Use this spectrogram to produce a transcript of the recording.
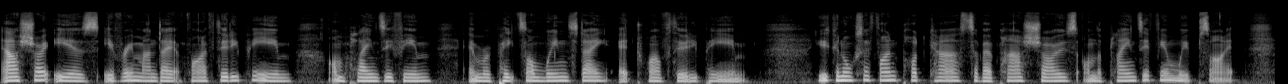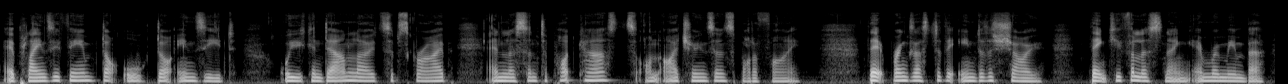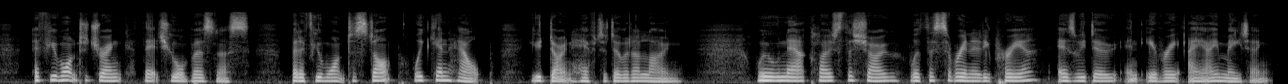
Our show airs every Monday at 5:30 p.m. on Plains FM and repeats on Wednesday at 12:30 p.m. You can also find podcasts of our past shows on the Plains FM website at plainsfm.org.nz or you can download, subscribe and listen to podcasts on iTunes and Spotify. That brings us to the end of the show. Thank you for listening and remember, if you want to drink, that's your business. But if you want to stop, we can help. You don't have to do it alone. We will now close the show with the Serenity Prayer, as we do in every AA meeting.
